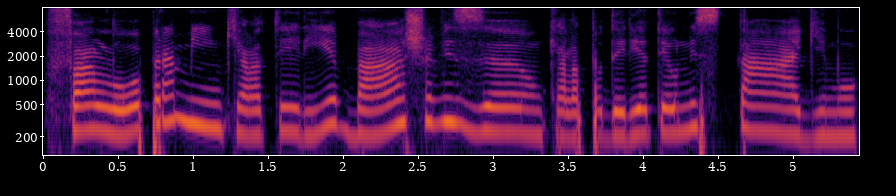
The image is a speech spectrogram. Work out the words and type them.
falou para mim que ela teria baixa visão, que ela poderia ter um nistagmo.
